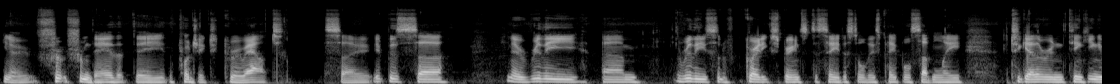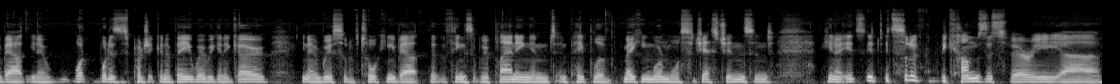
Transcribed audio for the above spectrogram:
you know from from there that the the project grew out. So it was uh, you know really um, a really sort of great experience to see just all these people suddenly together and thinking about you know what what is this project going to be? Where we're going to go? You know we're sort of talking about the, the things that we're planning and and people are making more and more suggestions. And you know it's it, it sort of becomes this very uh,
